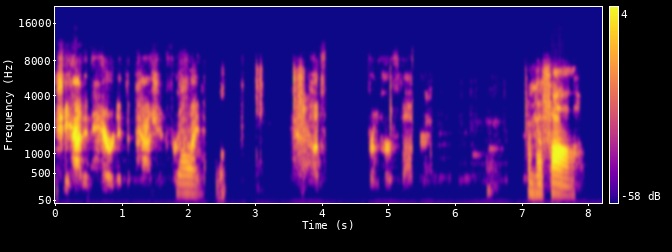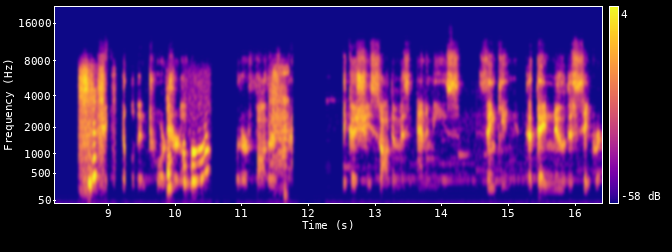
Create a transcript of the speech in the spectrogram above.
She had inherited the passion for Wow. hiding puzzles from her father. From her far. She killed and tortured with her father's back because she saw them as enemies, thinking that they knew the secret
